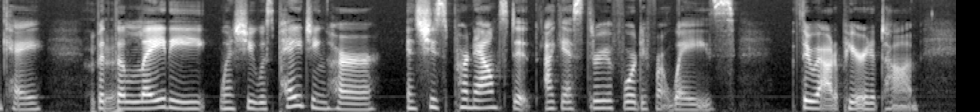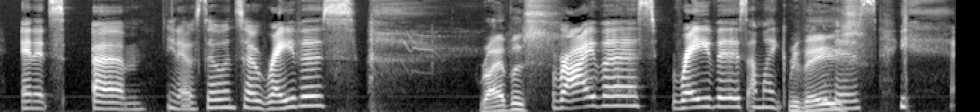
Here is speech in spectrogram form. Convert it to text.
Okay? Okay. But the lady, when she was paging her, and she's pronounced it, I guess, three or four different ways throughout a period of time. And it's, um, you know, so and so Ravis, Rivas. Rivas, Ravis. I'm like, Rives? Ravis? Yeah,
